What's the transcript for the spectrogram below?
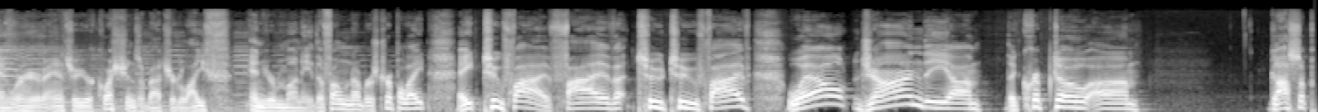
and we're here to answer your questions about your life and your money. The phone number is 888 825 5225. Well, John, the, um, the crypto. Um, gossip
